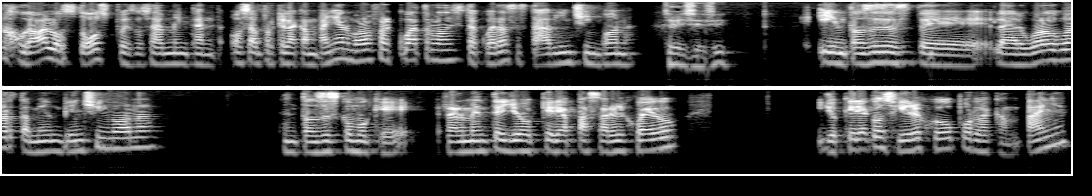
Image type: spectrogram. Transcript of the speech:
jugaba los dos, pues, o sea, me encanta. O sea, porque la campaña del Modern Warfare 4, no sé si te acuerdas, estaba bien chingona. Sí, sí, sí. Y entonces, este, la del World War también bien chingona. Entonces como que realmente yo quería pasar el juego. Yo quería conseguir el juego por la campaña.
